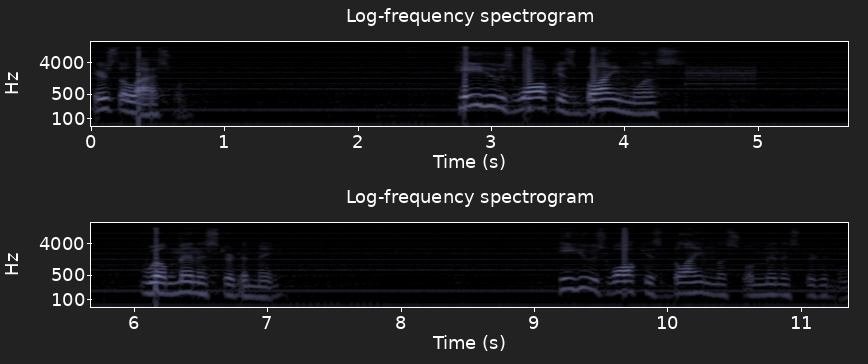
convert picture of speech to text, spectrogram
Here's the last one. He whose walk is blameless will minister to me. He whose walk is blameless will minister to me.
